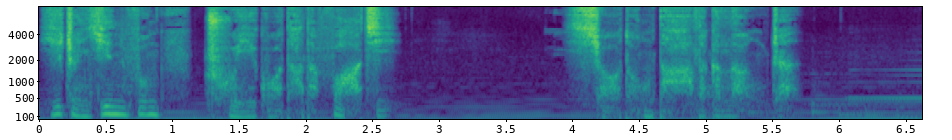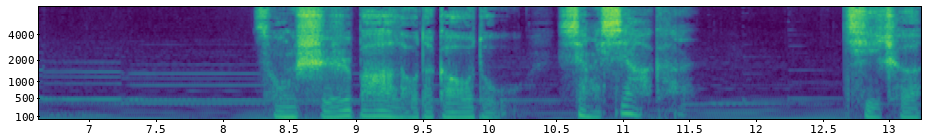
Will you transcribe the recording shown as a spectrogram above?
一阵阴风吹过他的发髻，小童打了个冷战。从十八楼的高度向下看，汽车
